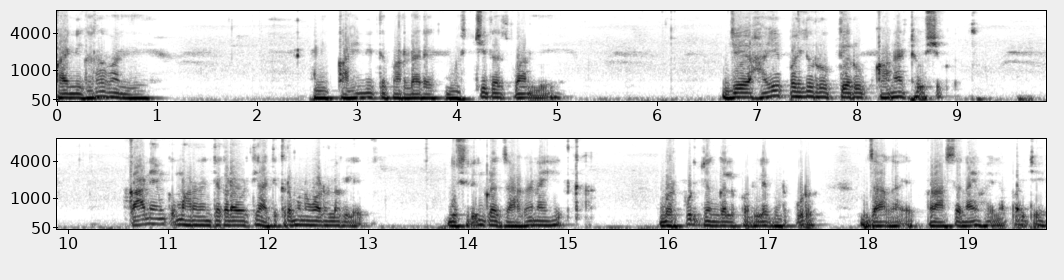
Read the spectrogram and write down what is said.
काहींनी घरं बांधली आणि काहींनी ते फार डायरेक्ट मस्जिदच बांधली. जे आहे पहिलं रूप ते रूप का नाही ठेवू शकत. का नेमकं महाराजांच्या गडावरती अतिक्रमण वाढू लागले? दुसरीकडे जागा नाही आहेत का? भरपूर जंगल पडले भरपूर जागा आहेत पण असं नाही व्हायला पाहिजे.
